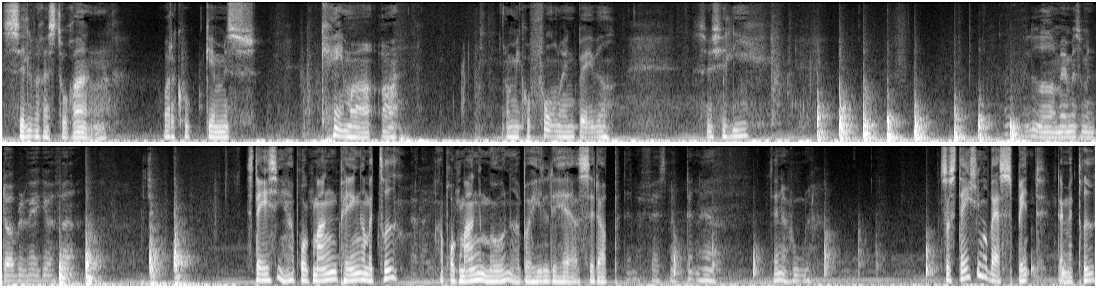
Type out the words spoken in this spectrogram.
selve restauranten, hvor der kunne gemmes kameraer og, og mikrofoner inde bagved. Så hvis jeg lige... Det lyder med mig som en dobbeltvæg i hvert fald. Stacy har brugt mange penge, og Madrid har brugt mange måneder på hele det her setup. Den er fast, men den her, den er hul. Så Stacy må være spændt, da Madrid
